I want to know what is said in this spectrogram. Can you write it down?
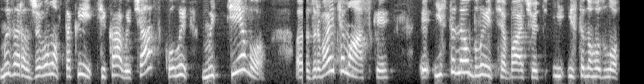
ми зараз живемо в такий цікавий час, коли миттєво е, зриваються маски. е, Істинне обличчя бачать і істинного зло,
